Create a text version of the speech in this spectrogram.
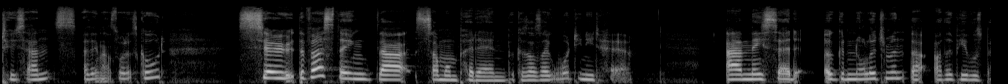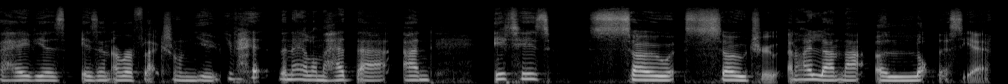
two cents. I think that's what it's called. So the first thing that someone put in, because I was like, what do you need hear? And they said, acknowledgement that other people's behaviors isn't a reflection on you. You've hit the nail on the head there. And it is so, so true. And I learned that a lot this year.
